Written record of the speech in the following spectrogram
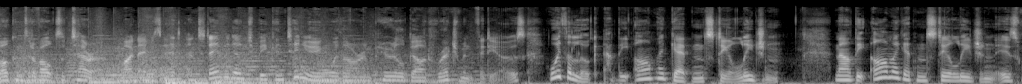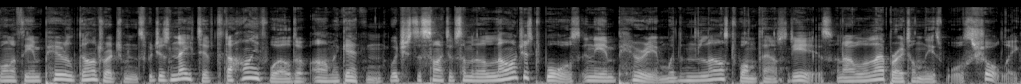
welcome to the Vaults of Terra. My name is Ed, and today we're going to be continuing with our Imperial Guard Regiment videos with a look at the Armageddon Steel Legion. Now, the Armageddon Steel Legion is one of the Imperial Guard regiments which is native to the hive world of Armageddon, which is the site of some of the largest wars in the Imperium within the last 1000 years, and I will elaborate on these wars shortly.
